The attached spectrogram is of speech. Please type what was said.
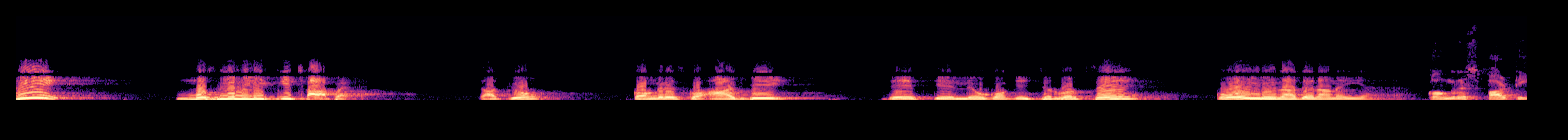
भी मुस्लिम लीग की छाप है। साथियों, कांग्रेस को आज भी देश के लोगों की ज़रूरत से कोई लेना देना नहीं है। कांग्रेस पार्टी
